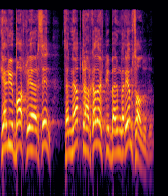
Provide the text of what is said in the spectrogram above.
Geliyor basıyor Ersin. Sen ne yaptın arkadaş diyor. Benim karıya mı saldırdın?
